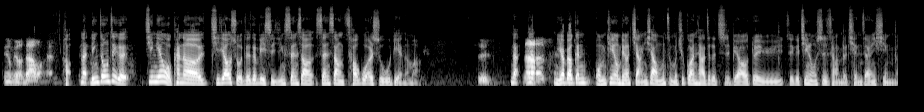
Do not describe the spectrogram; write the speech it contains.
听众朋友大家晚安。好，那林忠这个今天我看到期交所这个 VIX 已经升上升上超过二十五点了嘛？是。那那你要不要跟我们听众朋友讲一下，我们怎么去观察这个指标对于这个金融市场的前瞻性呢？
